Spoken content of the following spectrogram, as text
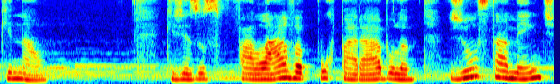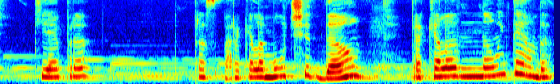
que não, que Jesus falava por parábola justamente que é para para aquela multidão, para que ela não entenda.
